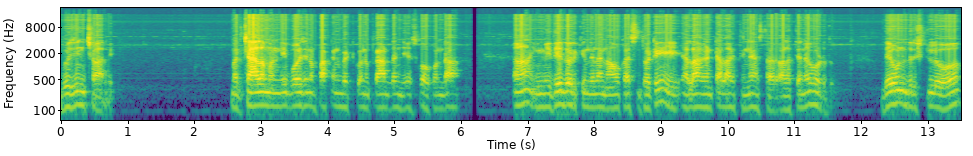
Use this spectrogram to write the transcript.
భుజించాలి. మరి చాలామంది భోజనం పక్కన పెట్టుకొని ప్రార్థన చేసుకోకుండా ఇదే దొరికిందిలే అనే అవకాశంతో ఎలాగంటే అలాగ తినేస్తారు. అలా తినకూడదు. దేవుని దృష్టిలో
